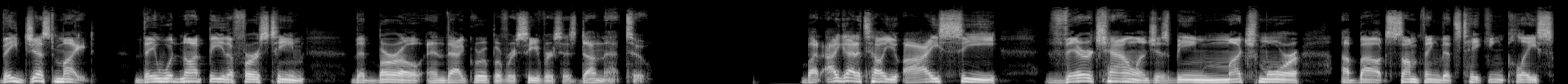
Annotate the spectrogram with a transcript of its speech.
They just might. They would not be the first team that Burrow and that group of receivers has done that to. But I got to tell you, I see their challenge as being much more about something that's taking place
